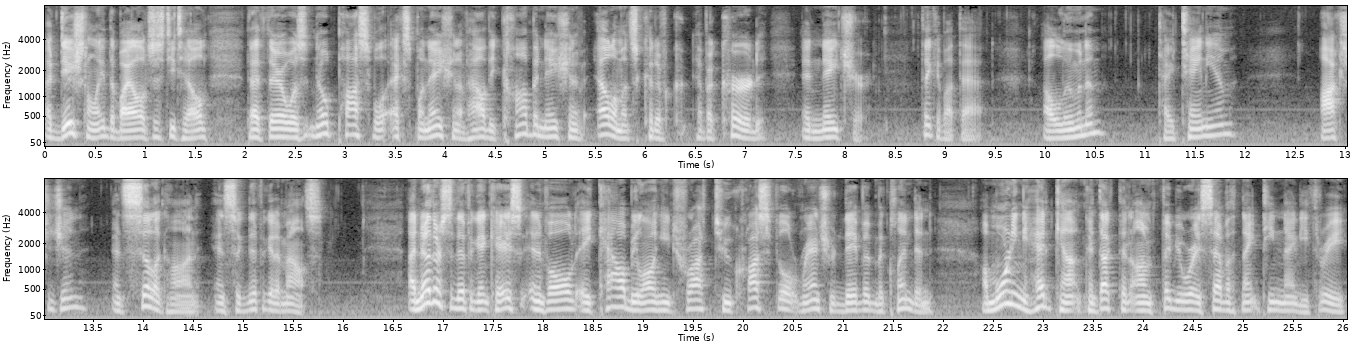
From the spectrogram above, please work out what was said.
Additionally, the biologist detailed that there was no possible explanation of how the combination of elements could have, have occurred in nature. Think about that aluminum, titanium, oxygen, and silicon in significant amounts. Another significant case involved a cow belonging to Crossville rancher David McClendon. A morning head count conducted on February 7, 1993,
